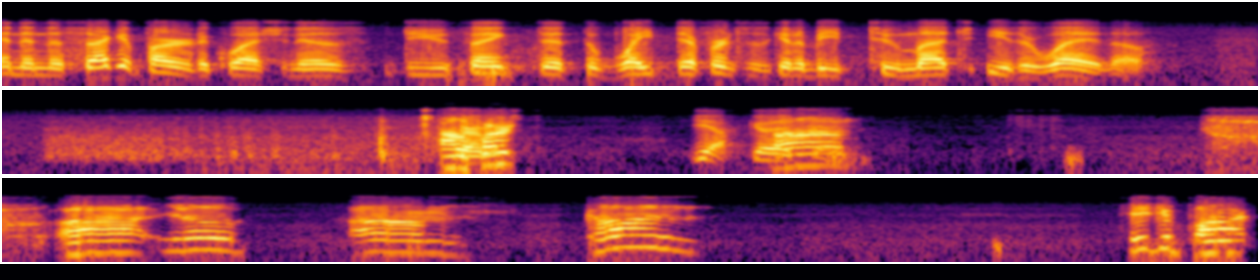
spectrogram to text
And then the second part of the question is, do you think that the weight difference is going to be too much either way, though? Um, Sure. first, Yeah, go ahead. um, Kermit. uh, you know, um, Khan, he can box.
